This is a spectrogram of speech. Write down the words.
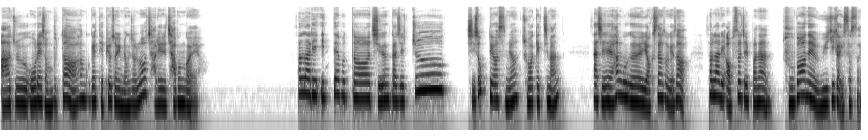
아주 오래 전부터 한국의 대표적인 명절로 자리를 잡은 거예요. 설날이 이때부터 지금까지 쭉 지속되었으면 좋았겠지만 사실 한국의 역사 속에서 설날이 없어질 뻔한 두 번의 위기가 있었어요.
